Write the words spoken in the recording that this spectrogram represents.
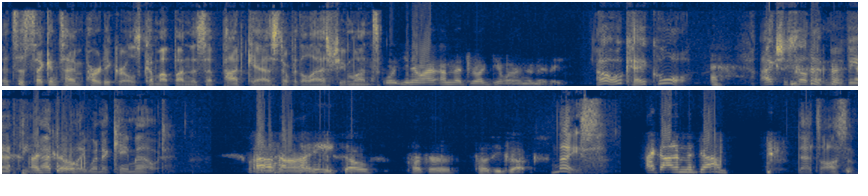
That's the second time Party Girls come up on this uh, podcast over the last few months. Well, you know, I, I'm the drug dealer in the movie. Oh, okay, cool. I actually saw that movie theatrically when it came out. I'm Oh, how guy who sells Parker Posey drugs. Nice. I got him the job. That's awesome.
